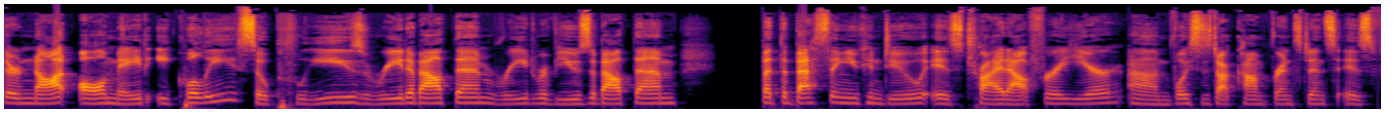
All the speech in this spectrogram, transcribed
They're not all made equally. So please read about them, read reviews about them but the best thing you can do is try it out for a year. Um, voices.com, for instance, is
